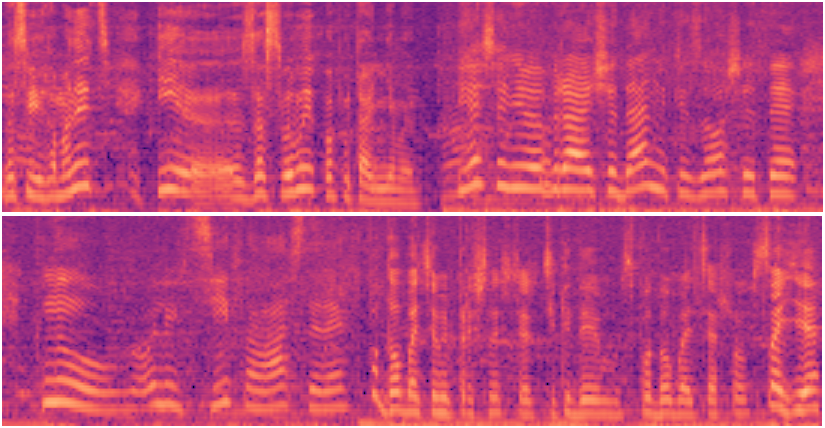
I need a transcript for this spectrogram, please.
на свій гаманець і е, за своїми попитаннями. Я сьогодні вибираю щоденники, зошити, ну, олівці, фломастери. Подобається, ми прийшли ще тільки дивимось, подобається, що все є.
